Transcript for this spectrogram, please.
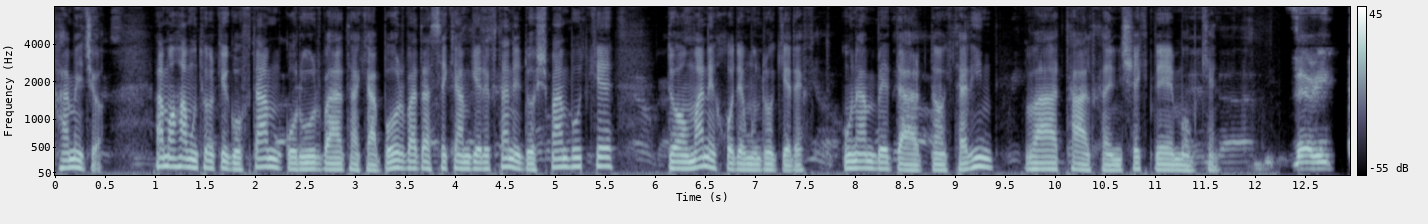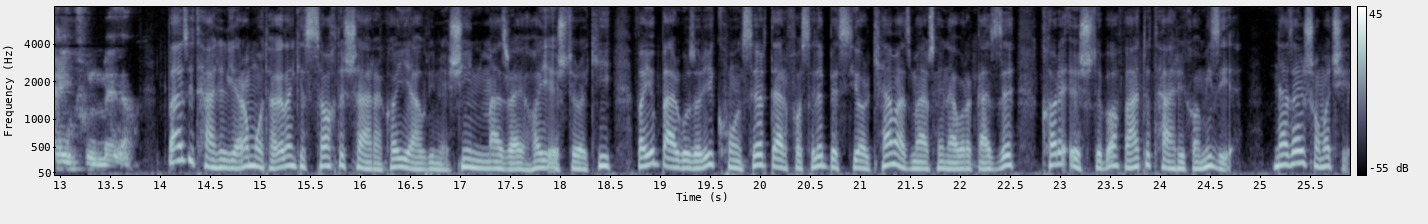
همه جا. اما همونطور که گفتم غرور و تکبر و دست کم گرفتن دشمن بود که دامن خودمون رو گرفت. اونم به دردناکترین و تلخترین شکل ممکن. بعضی تحلیلگران معتقدند که ساخت شهرک های یهودی نشین، مزرعه های اشتراکی و یا برگزاری کنسرت در فاصله بسیار کم از مرزهای نوار غزه کار اشتباه و حتی تحریک‌آمیزیه. نظر شما چیه؟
